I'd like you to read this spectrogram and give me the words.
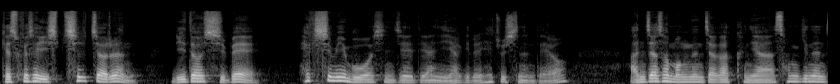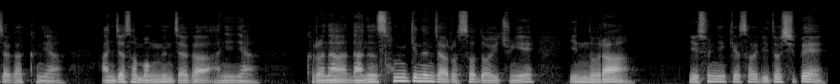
계속해서 27절은 리더십의 핵심이 무엇인지에 대한 이야기를 해주시는데요. 앉아서 먹는 자가 크냐, 섬기는 자가 크냐, 앉아서 먹는 자가 아니냐. 그러나 나는 섬기는 자로서 너희 중에 있노라. 예수님께서 리더십의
